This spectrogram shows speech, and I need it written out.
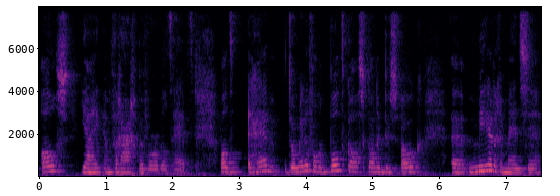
als jij een vraag bijvoorbeeld hebt. Want hem, door middel van een podcast kan ik dus ook uh, meerdere mensen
